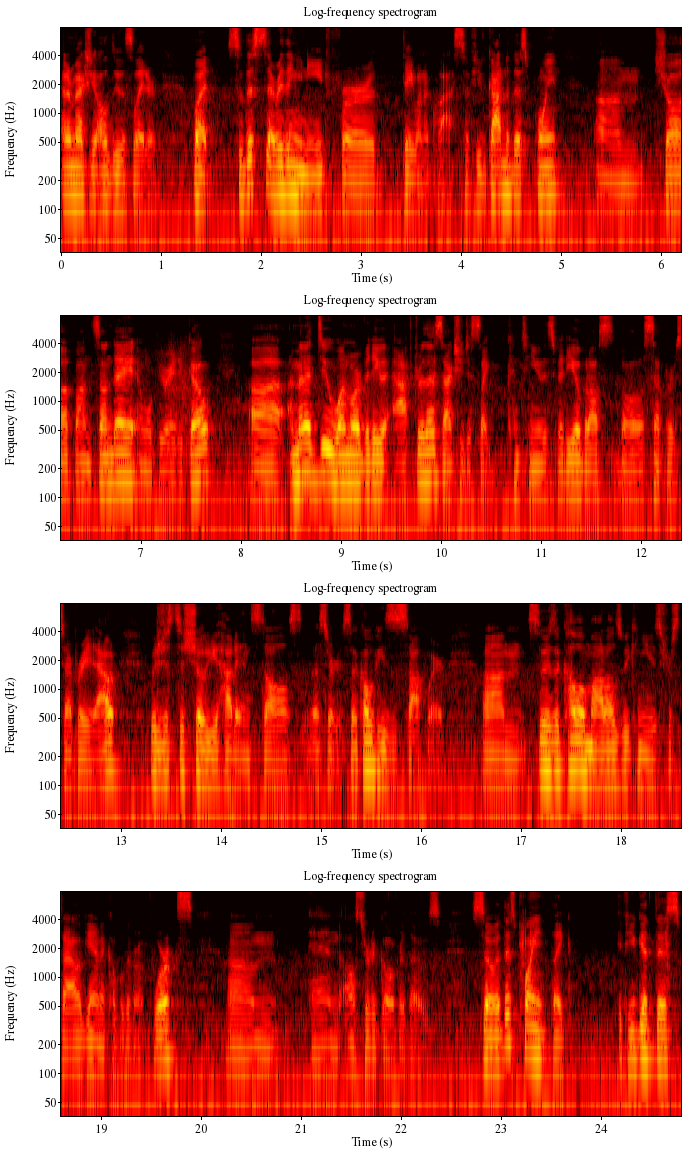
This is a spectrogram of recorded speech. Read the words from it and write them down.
I'm actually, I'll do this later. But so this is everything you need for day one of class. So if you've gotten to this point, um, show up on Sunday and we'll be ready to go. Uh, I'm gonna do one more video after this, actually just like continue this video, but I'll, I'll separate separate it out, which is just to show you how to install a, certain, so a couple pieces of software. Um, so there's a couple models we can use for StyleGAN, a couple different forks, um, and I'll sort of go over those. So at this point, like if you get this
